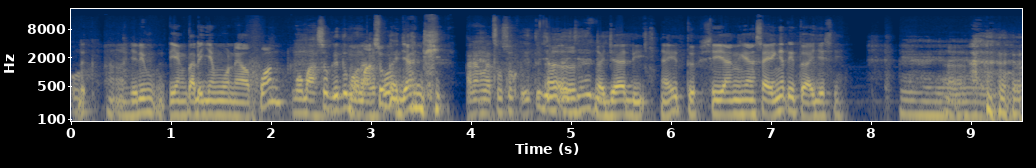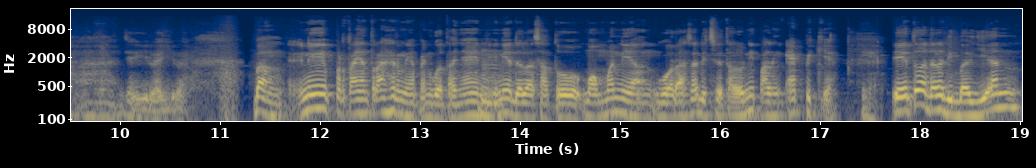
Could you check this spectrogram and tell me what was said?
Heeh, jadi yang tadinya mau nelpon Mau masuk itu mau mau, masuk nggak jadi Karena ngeliat sosok itu jadi nggak jadi. nggak jadi nah itu sih yang yang saya ingat itu aja sih Iya, iya, iya. Jadi gila-gila. Bang, ini pertanyaan terakhir nih apa yang gue tanyain. Hmm. Ini adalah satu momen yang gue rasa di cerita lu ini paling epic ya. Iya. Yaitu adalah di bagian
